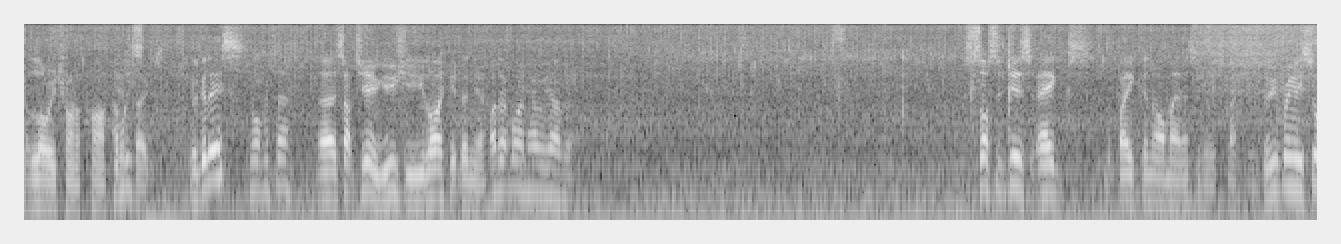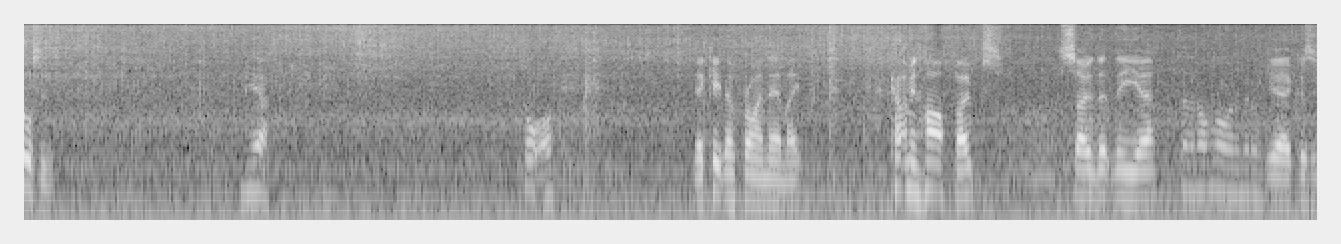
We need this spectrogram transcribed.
a lorry trying to park Are here, folks. Look at this. Do you want me to? Uh, it's up to you. Usually you like it, don't you? I don't mind how we have it. Sausages, eggs, bacon. Oh man, this is going to be smashing. Do you bring any sauces? Yeah. Sort of. Yeah, keep them frying there, mate. Cut them in half, folks, so that the uh, So they're not raw in the middle. yeah, because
